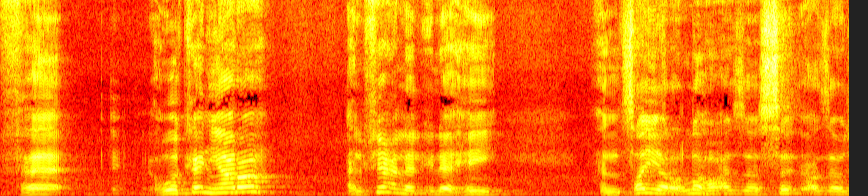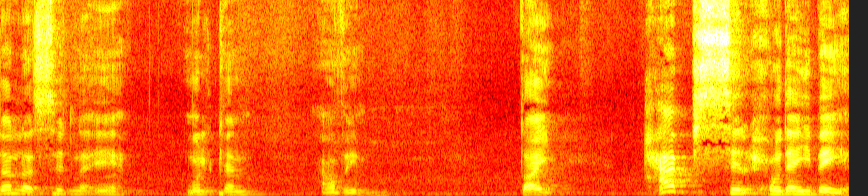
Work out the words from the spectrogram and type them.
فهو كان يرى الفعل الإلهي أن صير الله عز, وجل السجن إيه؟ ملكا عظيما طيب حبس الحديبية.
